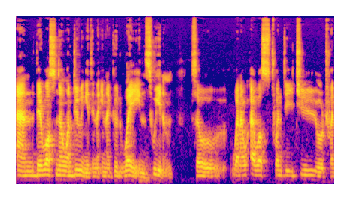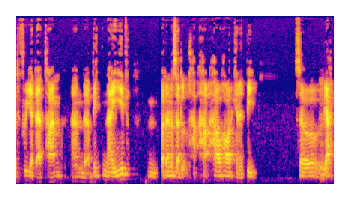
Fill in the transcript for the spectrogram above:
and there was no one doing it in, in a good way in Sweden. So when I, I, was 22 or 23 at that time, and a bit naive, mm, but then I said, how hard can it be? So yeah,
